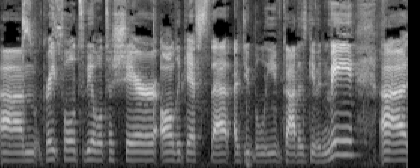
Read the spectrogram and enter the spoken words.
um, grateful to be able to share all the gifts that I do believe God has given me uh,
